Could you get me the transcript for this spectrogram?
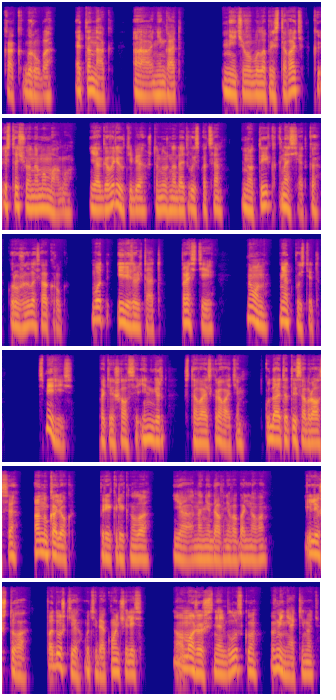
как грубо. Это Наг, а не гад. Нечего было приставать к истощенному магу. Я говорил тебе, что нужно дать выспаться, но ты, как наседка, кружилась вокруг. Вот и результат. Прости, но он не отпустит. Смирись, потешался Ингерт, вставая с кровати. Куда это ты собрался? А ну-ка лёг, прикрикнула я на недавнего больного. Или что, подушки у тебя кончились, но можешь снять блузку, в меня кинуть.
